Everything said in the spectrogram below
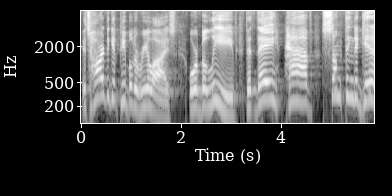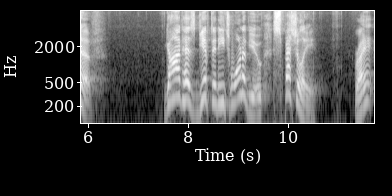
It's hard to get people to realize or believe that they have something to give. God has gifted each one of you specially, right?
